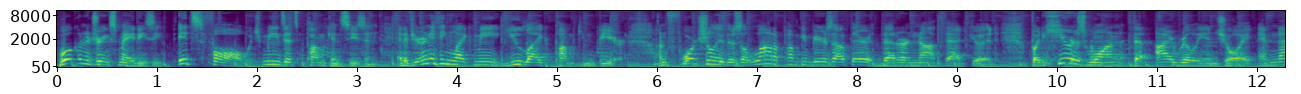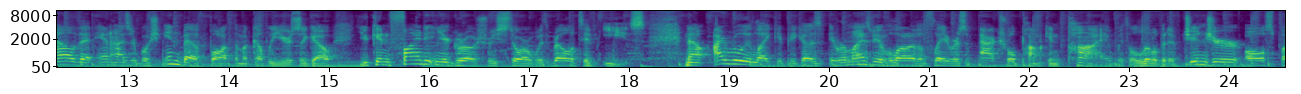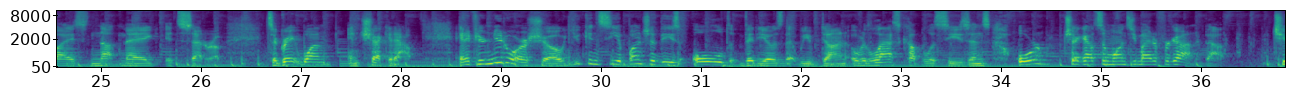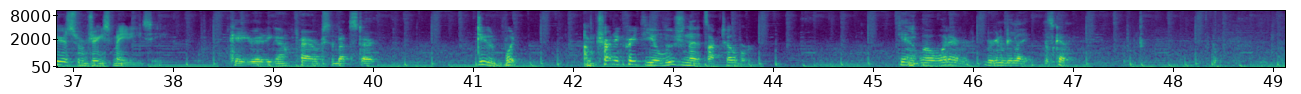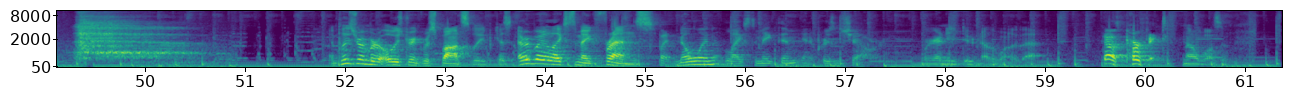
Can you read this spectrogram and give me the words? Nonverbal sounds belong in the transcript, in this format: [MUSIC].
Welcome to Drinks Made Easy. It's fall, which means it's pumpkin season, and if you're anything like me, you like pumpkin beer. Unfortunately, there's a lot of pumpkin beers out there that are not that good, but here is one that I really enjoy, and now that Anheuser-Busch InBev bought them a couple years ago, you can find it in your grocery store with relative ease. Now, I really like it because it reminds me of a lot of the flavors of actual pumpkin pie, with a little bit of ginger, allspice, nutmeg, etc. It's a great one, and check it out. And if you're new to our show, you can see a bunch of these old videos that we've done over the last couple of seasons, or check out some ones you might have forgotten about. Cheers from Drinks Made Easy. Okay, you ready to go? Fireworks are about to start. Dude, what? I'm trying to create the illusion that it's October. Yeah, well, whatever. We're gonna be late. Let's go. [SIGHS] And please remember to always drink responsibly because everybody likes to make friends. But no one likes to make them in a prison shower. We're gonna need to do another one of that. That was perfect. No, it wasn't.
